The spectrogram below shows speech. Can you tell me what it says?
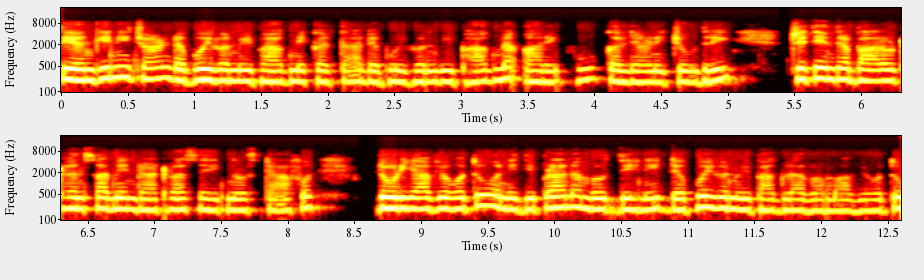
તે અંગેની જાણ ડભોઈ વન વિભાગને કરતા ડભોઈ વન વિભાગના આરએફઓ કલ્યાણી ચૌધરી, જીતેન્દ્ર બારોટ, હંસાબેન રાઠવા સહિતનો સ્ટાફ દોડી આવ્યો હતો અને દીપડાના મૃતદેહને ડભોઈ વન વિભાગ લાવવામાં આવ્યો હતો.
